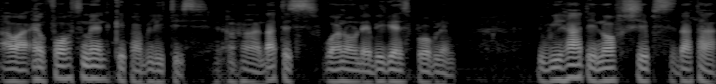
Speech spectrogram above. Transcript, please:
our enforcement capabilities. Uh -huh. That is one of the biggest problems. If we had enough ships that are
